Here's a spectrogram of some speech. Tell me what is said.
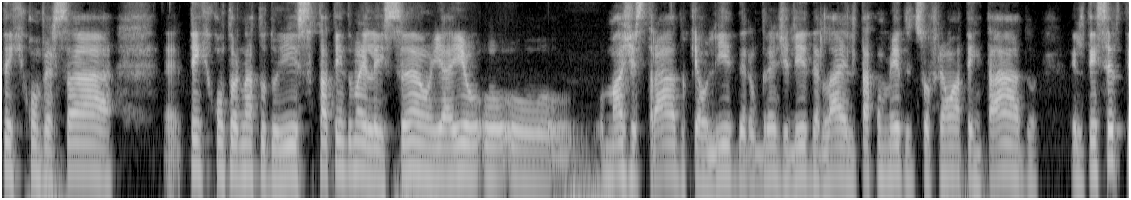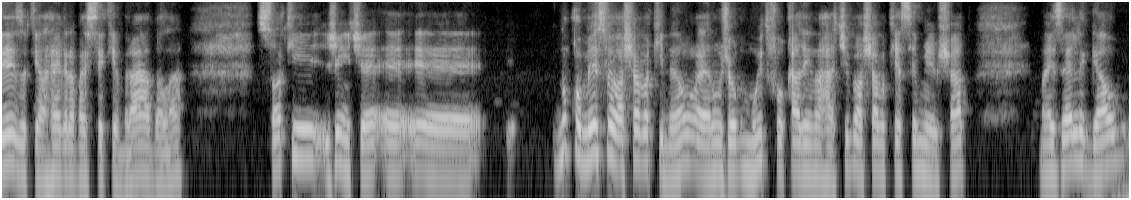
tem que conversar, é, tem que contornar tudo isso. Está tendo uma eleição e aí o, o, o, magistrado, que é o líder, o grande líder lá, ele está com medo de sofrer um atentado. Ele tem certeza que a regra vai ser quebrada lá. Só que, gente, é, é, é no começo eu achava que não, era um jogo muito focado em narrativa, eu achava que ia ser meio chato, mas é legal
